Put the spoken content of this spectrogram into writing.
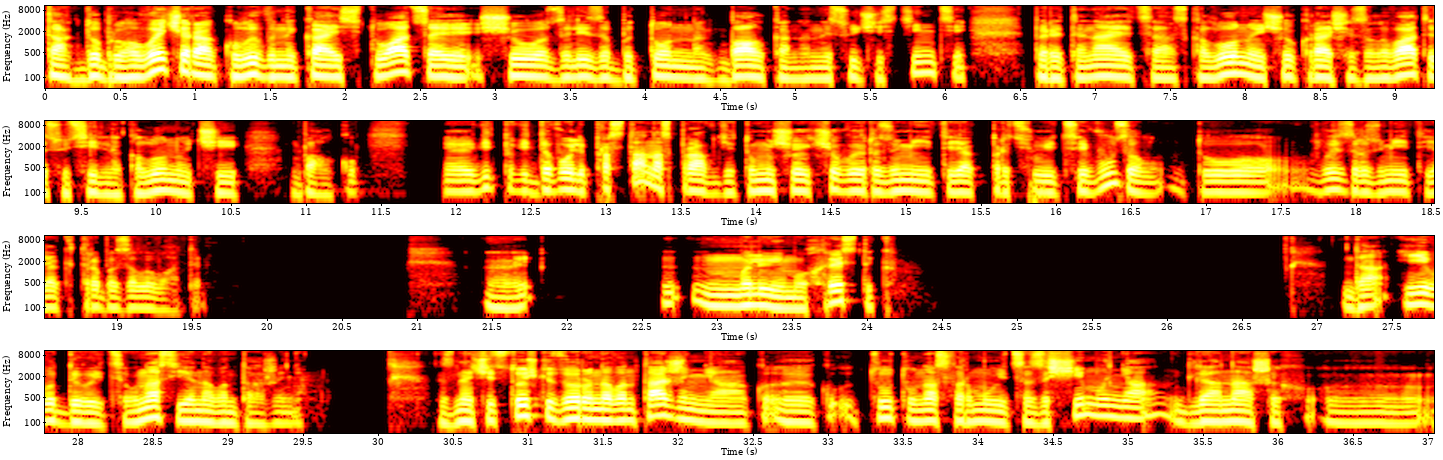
Так, доброго вечора. Коли виникає ситуація, що залізобетонна балка на несучій стінці перетинається з колоною, що краще заливати суцільну колону чи балку? Е, Відповідь доволі проста насправді, тому що якщо ви розумієте, як працює цей вузол, то ви зрозумієте, як треба заливати. Е, Малюємо хрестик. Да, і от дивіться, у нас є навантаження. Значить, з точки зору навантаження, е, тут у нас формується защемлення для, наших, е,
